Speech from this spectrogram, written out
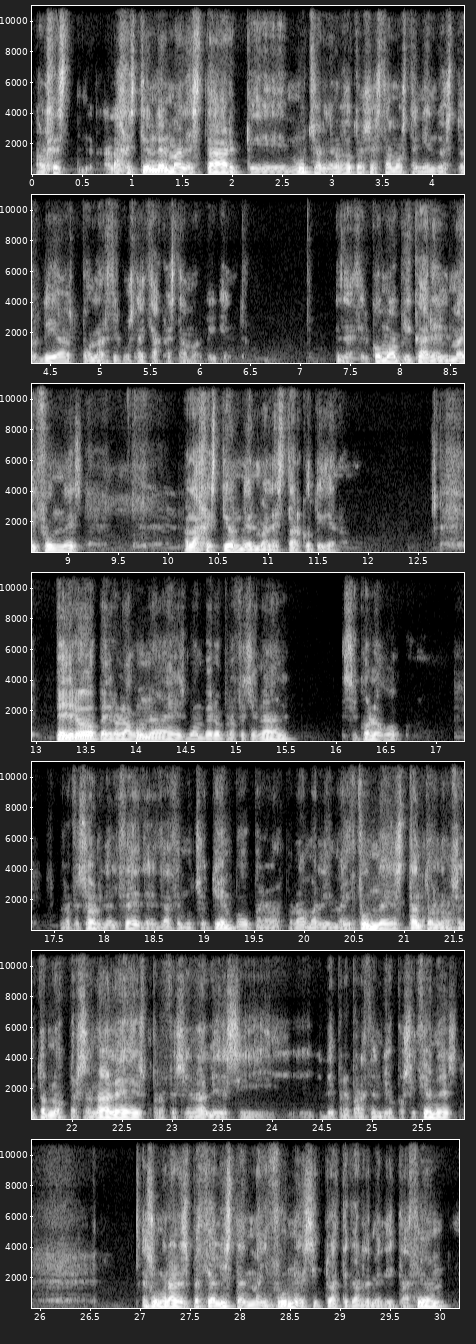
a la gestión del malestar que muchos de nosotros estamos teniendo estos días por las circunstancias que estamos viviendo. Es decir, cómo aplicar el mindfulness a la gestión del malestar cotidiano. Pedro, Pedro Laguna es bombero profesional, psicólogo, profesor del CED desde hace mucho tiempo para los programas de mindfulness, tanto en los entornos personales, profesionales y de preparación de oposiciones. Es un gran especialista en mindfulness y prácticas de meditación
